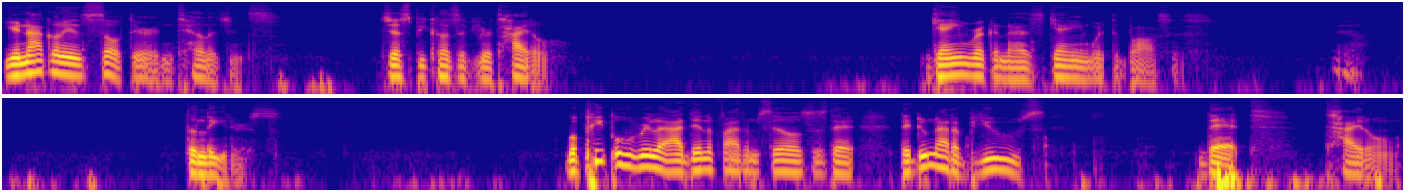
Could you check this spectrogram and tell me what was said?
you're not going to insult their intelligence just because of your title. Game recognized game with the bosses. Yeah. The leaders. But people who really identify themselves is that they do not abuse that title,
